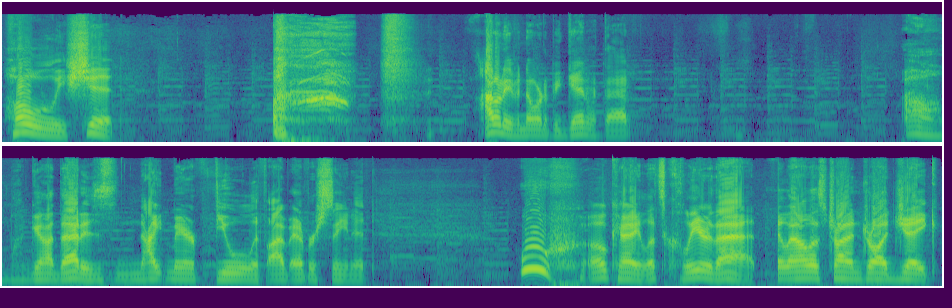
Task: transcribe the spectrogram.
Holy shit. I don't even know where to begin with that. Oh my god, that is nightmare fuel if I've ever seen it. Whew. Okay, let's clear that. Now let's try and draw Jake.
